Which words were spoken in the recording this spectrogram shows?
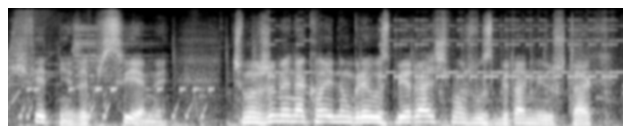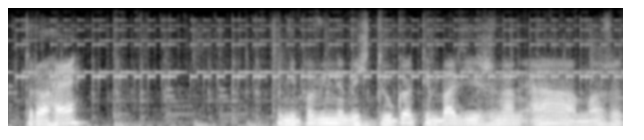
Świetnie, zapisujemy. Czy możemy na kolejną grę uzbierać? Może uzbieramy już tak, trochę. To nie powinno być długo, tym bardziej, że mamy... A, może,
